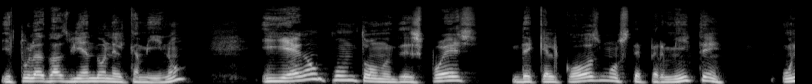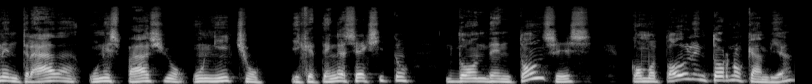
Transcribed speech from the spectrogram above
y tú las vas viendo en el camino. Y llega un punto donde después de que el cosmos te permite una entrada, un espacio, un nicho y que tengas éxito, donde entonces, como todo el entorno cambia,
